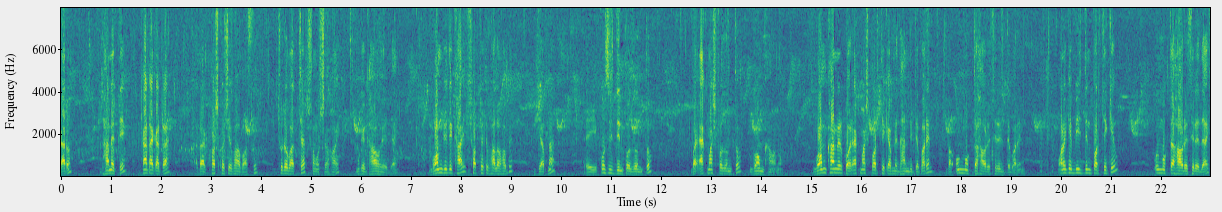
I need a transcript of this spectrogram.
কারণ ধানেতে কাটা কাটা, একটা খসখসে ভাব আছে, ছোট বাচ্চার সমস্যা হয়, মুখে ঘাও হয়ে যায়। গম যদি খায় সবচেয়ে ভালো হবে যে আপনার এই পঁচিশ দিন পর্যন্ত বা এক মাস পর্যন্ত গম খাওয়ানো। গম খাওয়ানোর পর, এক মাস পর থেকে আপনি ধান দিতে পারেন বা উন্মুক্ত হাওড়ে ছেড়ে দিতে পারেন। অনেকে বিশ দিন পর থেকেও উন্মুক্ত হাওড়ে ছেড়ে দেয়,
